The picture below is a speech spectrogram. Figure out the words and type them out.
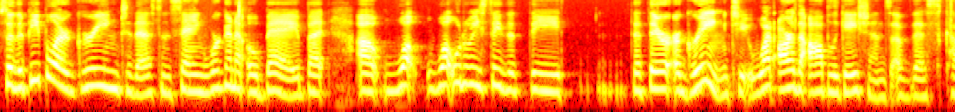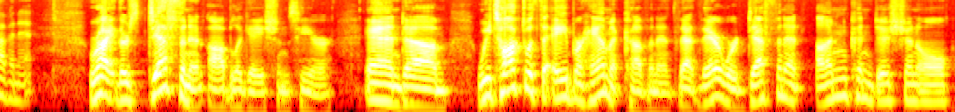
So the people are agreeing to this and saying we're going to obey, but uh, what what would we say that the that they're agreeing to? What are the obligations of this covenant? Right, there's definite obligations here. And um, we talked with the Abrahamic covenant that there were definite unconditional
